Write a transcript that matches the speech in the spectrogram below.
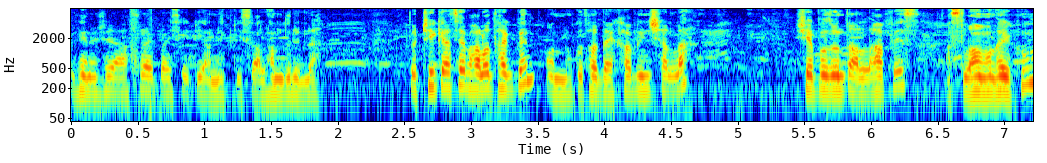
এখানে এসে আশ্রয় পাইছে, এটি অনেক কিছু, আলহামদুলিল্লাহ। তো ঠিক আছে, ভালো থাকবেন। অন্য কোথাও দেখাবো ইনশাল্লাহ সে পর্যন্ত আল্লাহ হাফেজ। আসসালামু আলাইকুম।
